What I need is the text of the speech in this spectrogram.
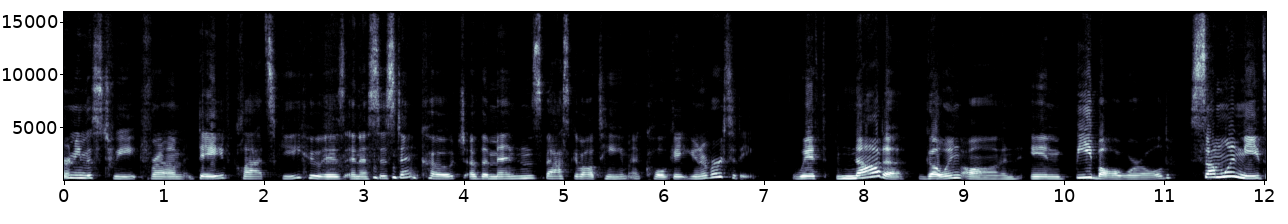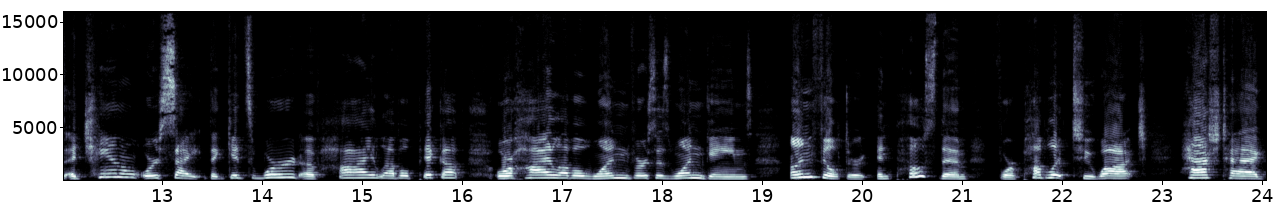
burning this tweet from Dave Klatsky, who is an assistant coach of the men's basketball team at Colgate University. With nada going on in b-ball world, someone needs a channel or site that gets word of high level pickup or high level one versus one games unfiltered and post them for public to watch. Hashtag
